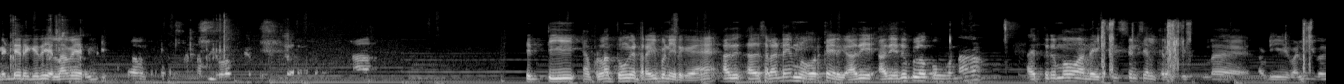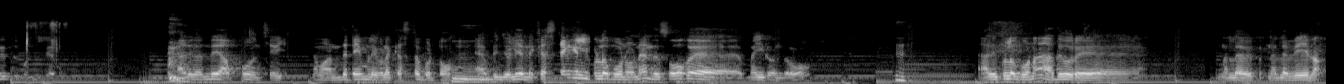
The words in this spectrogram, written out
பெட் இருக்குது எல்லாமே இருக்கு திட்டி அப்படிலாம் தூங்க ட்ரை பண்ணிருக்கேன் அது அது சில டைம் ஒர்க் ஆயிருக்கு. அது அது எதுக்குள்ள போகும்னா அது திரும்பவும் அந்த எக்ஸிஸ்டன்சியல் கிரைசிஸ்குள்ள அப்படியே வழி வகுத்து கொண்டு போயிடும் அது வந்து அப்போ சரி நம்ம அந்த டைம்ல இவ்வளவு கஷ்டப்பட்டோம். அப்படின்னு சொல்லி அந்த கஷ்டங்களுக்குள்ள போனோம்னா அந்த சோக மயிர் வந்துரும். அதுக்குள்ள போனா அது ஒரு நல்ல நல்ல வே தான்.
